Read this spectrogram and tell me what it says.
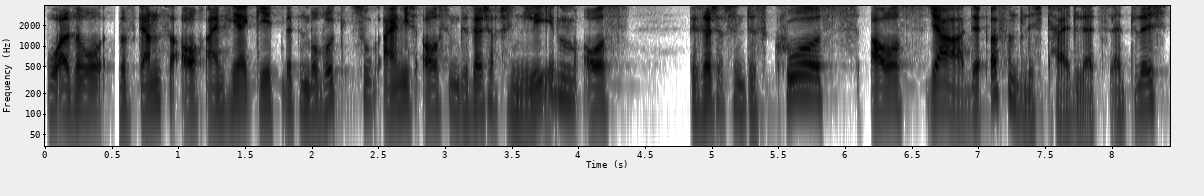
wo also das Ganze auch einhergeht mit einem Rückzug eigentlich aus dem gesellschaftlichen Leben, aus gesellschaftlichen Diskurs, aus ja, der Öffentlichkeit letztendlich.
